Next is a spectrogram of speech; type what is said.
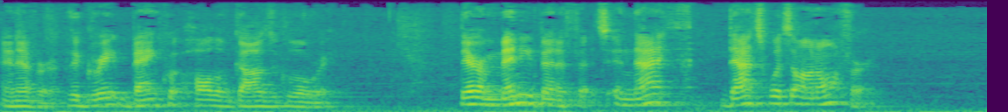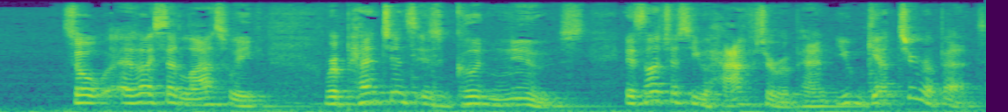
and ever. The great banquet hall of God's glory. There are many benefits, and that, that's what's on offer. So, as I said last week, repentance is good news. It's not just you have to repent, you get to repent.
